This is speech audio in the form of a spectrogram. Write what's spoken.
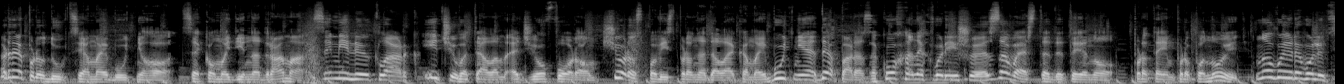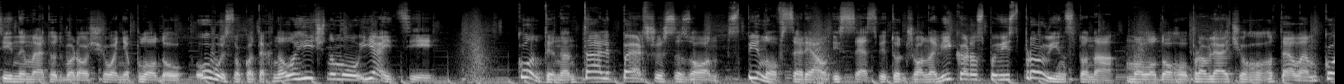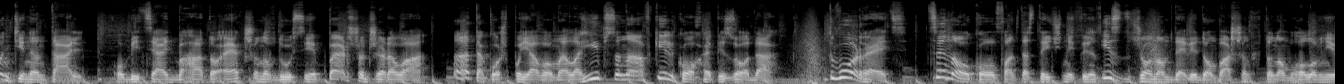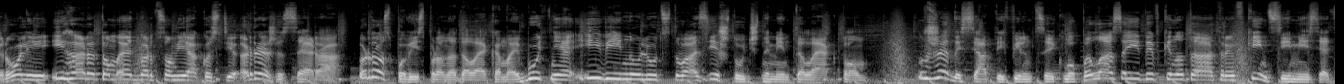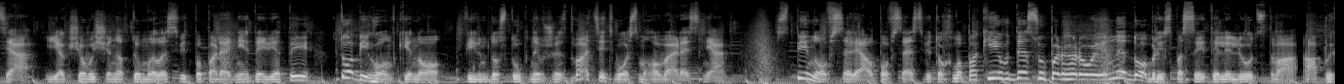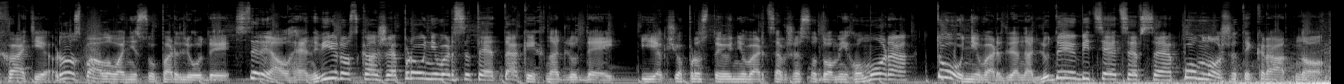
Репродукція майбутнього це комедійна драма з Емілією Кларк і Чувателем Еджіофором, що розповість про недалеке майбутнє, де пара закоханих вирішує завести дитину. Проте їм пропонують новий революційний метод вирощування плоду у високотехнологічному яйці. Континенталь перший сезон. Спін-офф серіал із всесвіту Джона Віка розповість про Вінстона, молодого управляючого готелем Континенталь. Обіцяють багато екшену в дусі першоджерела, а також появу Мела Гібсона в кількох епізодах. Творець це науково-фантастичний фільм із Джоном Девідом Вашингтоном в головній ролі і Гаретом Едвардсом в якості режисера. Розповість про недалеке майбутнє і війну людства зі штучним інтелектом. Вже десятий фільм циклу Пила заїде в кінотеатри в кінці місяця. Якщо ви ще не втомились від попередніх дев'яти, то бігом в кіно. Фільм доступний вже з 28 вересня. Спін-офф серіал по всесвіту хлопаків, де супергерої не добрі спасителі людства, а пихаті розбаловані суперлюди. Серіал Ген Ві розкаже про університет таких надлюдей. І якщо простий універ це вже Содом і Гомора, то універ для надлюдей обіцяє це все помножити кратно.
